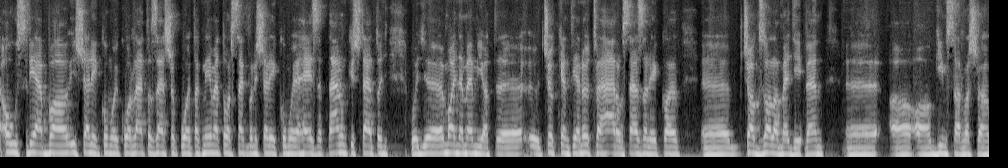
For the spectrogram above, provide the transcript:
Ausztriában is elég komoly korlátozások voltak, Németországban is elég komoly a helyzet nálunk is, tehát hogy, hogy majdnem emiatt csökkent ilyen 53 kal csak Zala megyében a, a gimszarvasra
